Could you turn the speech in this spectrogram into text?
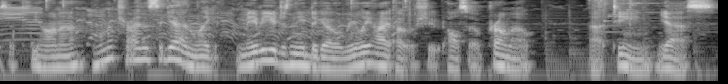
So Kyanna, I'm gonna try this again. Like maybe you just need to go really high. Oh shoot! Also promo, uh, teen, yes.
